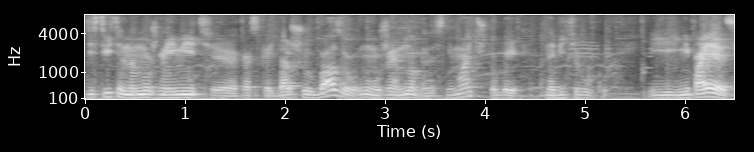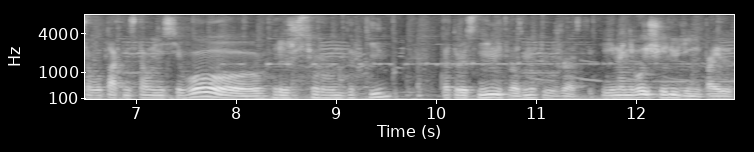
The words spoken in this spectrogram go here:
действительно нужно иметь, э, как сказать, большую базу, ну, уже много наснимать, чтобы набить руку. И не появится вот так ни с того ни с сего режиссер Вундеркинд, который снимет, возьмет и ужастик. И на него еще и люди не пойдут.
